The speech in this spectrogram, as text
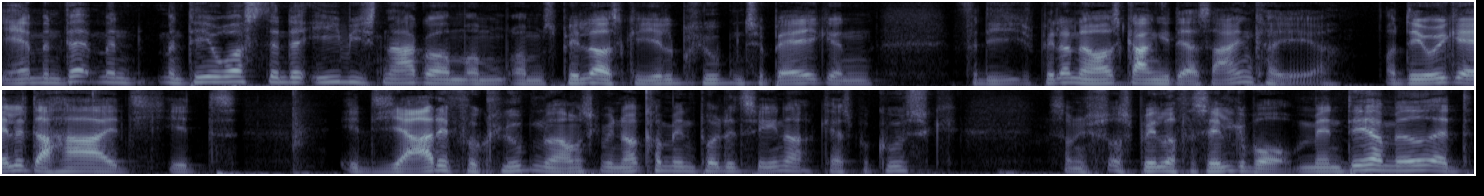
Ja, men, hvad, men, men det er jo også den der evige snak om, om, om spillere skal hjælpe klubben tilbage igen. Fordi spillerne har også gang i deres egen karriere. Og det er jo ikke alle, der har et, et, et hjerte for klubben, og skal vi nok komme ind på det senere, Kasper Kusk, som så spiller for Silkeborg. Men det her med, at,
